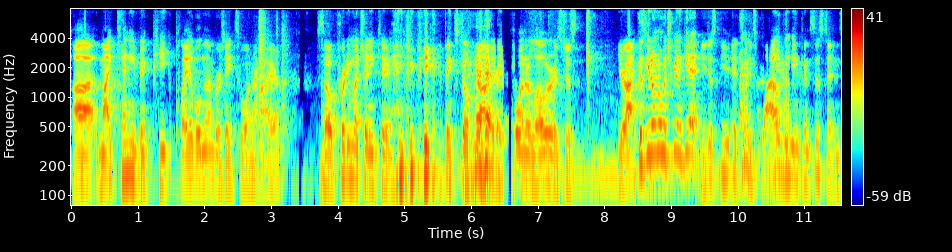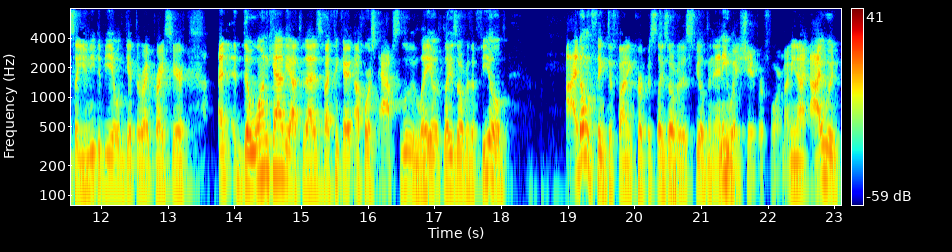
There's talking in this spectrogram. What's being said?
Uh, my Kenny McPeek playable number is eight to one or higher. So pretty much any, any McPeek I think's going on at eight one or lower is just you're because you don't know what you're going to get. You just you, it's it's wildly yeah. inconsistent, and so you need to be able to get the right price here. And the one caveat to that is if I think a, a horse absolutely lay, lays over the field, I don't think defining purpose lays over this field in any way, shape, or form. I mean, I, I would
